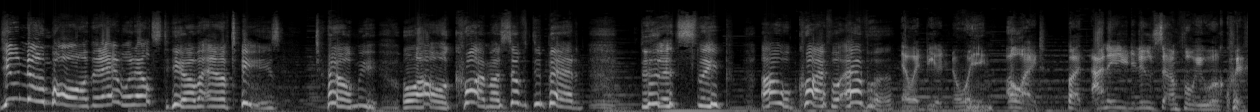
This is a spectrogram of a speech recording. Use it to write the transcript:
You know more than anyone else here about NFTs. Tell me, or I will cry myself to bed and sleep. I will cry forever. That would be annoying. All right, but I need you to do something for me real quick.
